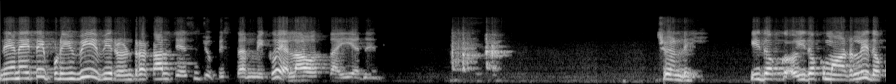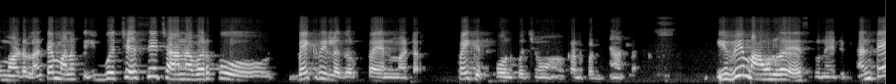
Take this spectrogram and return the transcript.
నేనైతే ఇప్పుడు ఇవి ఇవి రెండు రకాలు చేసి చూపిస్తాను మీకు ఎలా వస్తాయి అనేది. చూడండి. ఇదొక ఇదొక మోడల్ ఇదొక మోడల్. అంటే మనకు ఇవి వచ్చేసి చాలా వరకు బేకరీలో దొరుకుతాయి అన్నమాట. పైకి ఫోన్ కొంచెం కనపడి అట్లా. ఇవి మామూలుగా వేసుకునేటివి. అంటే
